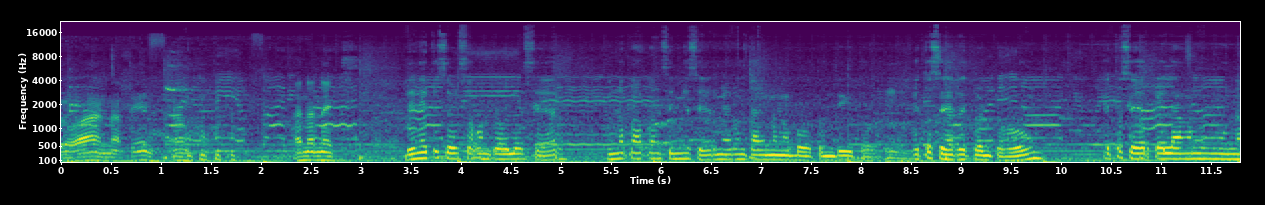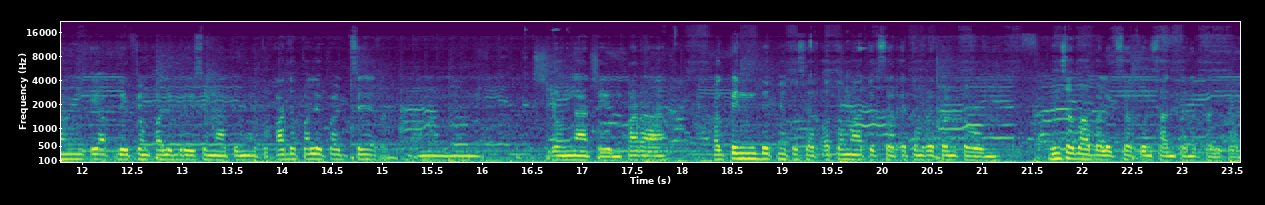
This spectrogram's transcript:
one natin. Ah. ano next? Then ito sir, sa controller sir, kung napapansin nyo sir, meron tayong mga button dito. Mm. Ito sir, return to home. Ito sir, kailangan mo munang i-update yung calibration natin nito. Kada palipad sir, ang ROM natin para pag pinindot nyo to sir, automatic sir, itong return to home, dun sa babalik sir kung saan ka nagpalipad.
